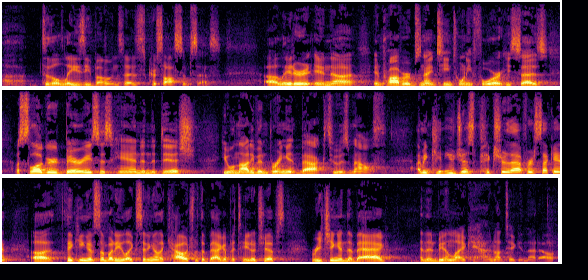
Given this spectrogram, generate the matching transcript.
uh, to the lazy bones, as Chrysostom says. Uh, later in, uh, in Proverbs 19:24, he says, "A sluggard buries his hand in the dish; he will not even bring it back to his mouth." I mean, can you just picture that for a second? Uh, thinking of somebody like sitting on the couch with a bag of potato chips, reaching in the bag, and then being like, "Yeah, I'm not taking that out."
